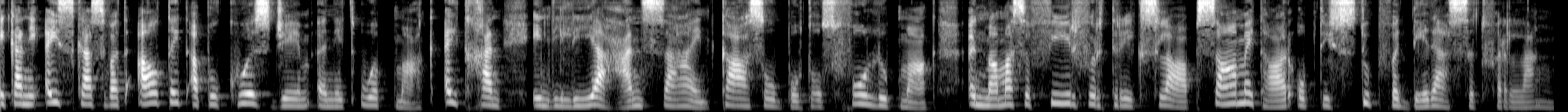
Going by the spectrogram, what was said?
Ek kan die yskas wat altyd appelkoos jam in het oopmaak, uitgaan en die Lia Hansa en Castle bottels volloop maak, in mamma se vuur vertrek slaap, saam met haar op die stoep vir Dedda sit verlang.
